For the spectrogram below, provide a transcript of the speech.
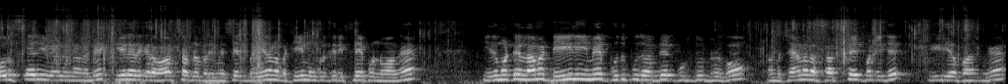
ஒரு சேரீ வேணும்னாலுமே கீழே இருக்கிற வாட்ஸ்அப் நம்பருக்கு மெசேஜ் பண்ணிங்கன்னா நம்ம டீம் உங்களுக்கு ரிப்ளை பண்ணுவாங்க. இது மட்டும் இல்லாமல் டெய்லியுமே புது புது அப்டேட் கொடுத்துட்ருக்கோம் நம்ம சேனலை சப்ஸ்கிரைப் பண்ணிவிட்டு வீடியோ பாருங்கள்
